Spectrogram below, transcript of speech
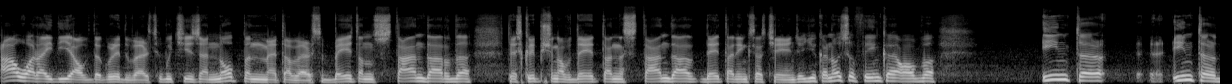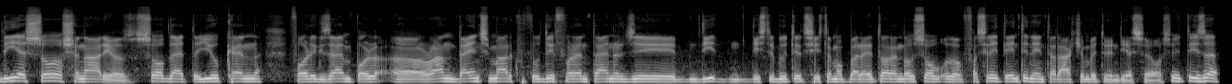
our idea of the gridverse, which is an open metaverse based on standard description of data and standard data exchange, you can also think of inter inter DSO scenarios so that you can, for example, uh, run benchmark through different energy di distributed system operator and also facilitating the interaction between DSOs. So it is a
